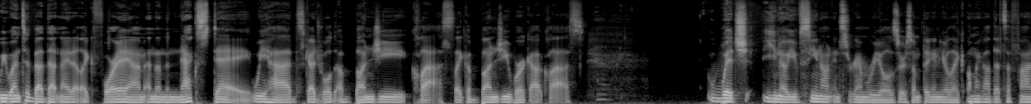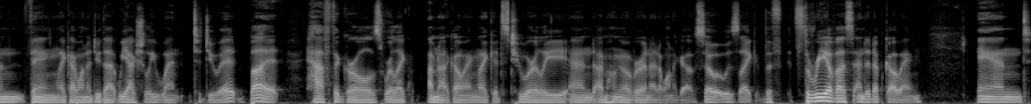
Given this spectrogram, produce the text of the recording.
we went to bed that night at like 4 a.m and then the next day we had scheduled a bungee class like a bungee workout class. Which you know you've seen on Instagram reels or something and you're like oh my god that's a fun thing. Like I want to do that. We actually went to do it but half the girls were like I'm not going. Like it's too early and I'm hungover and I don't want to go. So it was like the th- three of us ended up going and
